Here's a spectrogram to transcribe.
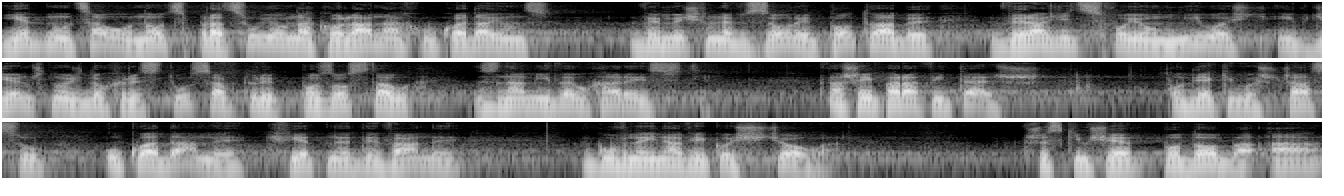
jedną całą noc pracują na kolanach, układając wymyślne wzory po to, aby wyrazić swoją miłość i wdzięczność do Chrystusa, który pozostał z nami w Eucharystii. W naszej parafii też od jakiegoś czasu układamy kwietne dywany w głównej nawie kościoła. Wszystkim się podoba, a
